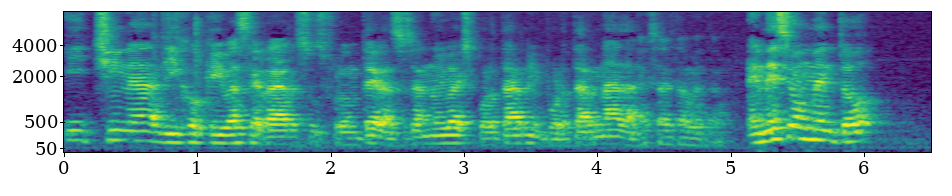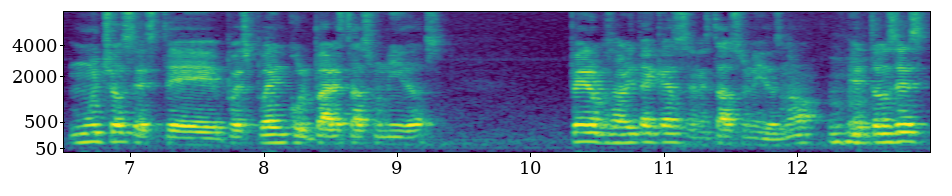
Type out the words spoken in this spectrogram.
y China dijo que iba a cerrar sus fronteras, o sea, no iba a exportar ni importar nada. Exactamente. En ese momento, muchos este, pues pueden culpar a Estados Unidos, pero pues ahorita hay casos en Estados Unidos, ¿no? Entonces,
